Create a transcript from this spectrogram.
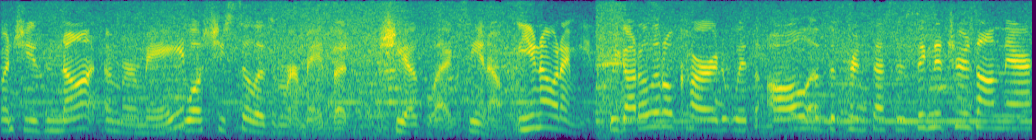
when she's not a mermaid. Well, she still is a mermaid, but she has legs, you know. You know what I mean. We got a little card with all of the princesses signatures on there.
